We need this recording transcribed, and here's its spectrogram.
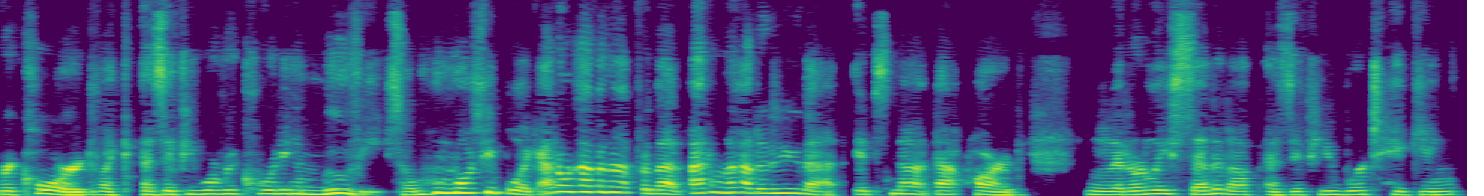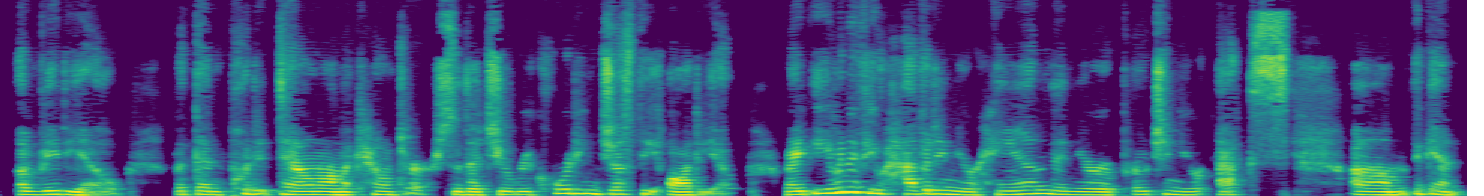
record like as if you were recording a movie. So most people like, I don't have an app for that. I don't know how to do that. It's not that hard. Literally set it up as if you were taking a video, but then put it down on the counter so that you're recording just the audio, right? Even if you have it in your hand and you're approaching your ex, um, again,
